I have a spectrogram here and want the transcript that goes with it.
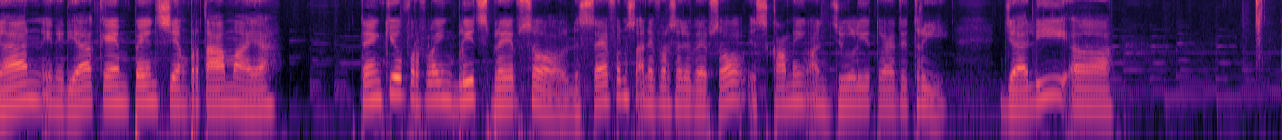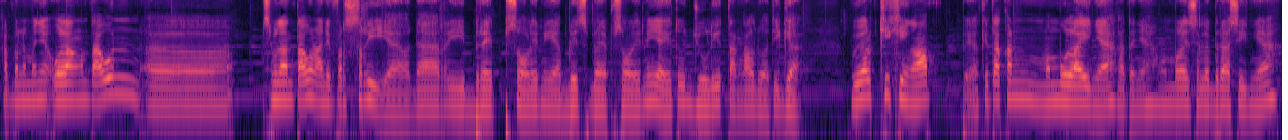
Dan ini dia campaigns yang pertama ya Thank you for playing Blitz Brave Soul. The 7th anniversary Brave Soul is coming on July 23. Jadi uh, apa namanya ulang tahun uh, 9 tahun anniversary ya dari Brave Soul ini ya Blitz Brave Soul ini yaitu Juli tanggal 23 we are kicking up ya kita akan memulainya katanya memulai selebrasinya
